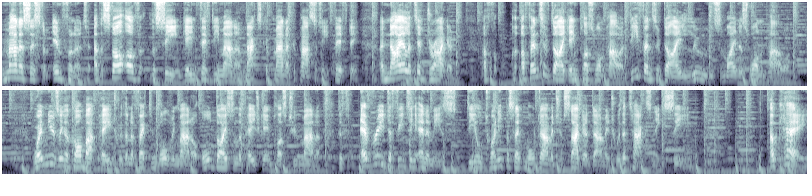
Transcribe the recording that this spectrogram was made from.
Mana system, infinite. At the start of the scene, gain 50 mana. Max mana capacity, 50. Annihilative Dragon. Off offensive die, gain plus 1 power. Defensive die, lose minus 1 power. When using a combat page with an effect involving mana, all dice on the page gain plus 2 mana. Def every defeating enemies deal 20% more damage and stagger damage with attacks in scene. Okay,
